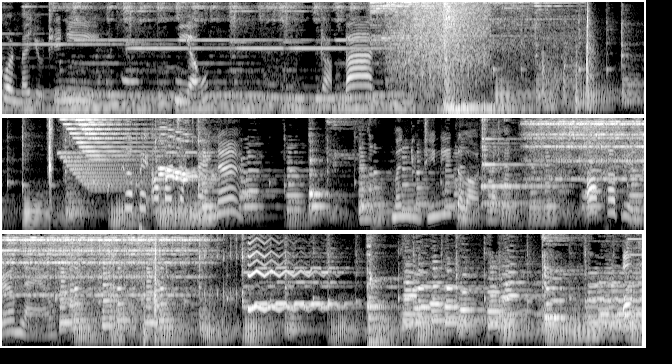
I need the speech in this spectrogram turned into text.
ควรมาอยู่ที่นี่ เหนียว กลับบ้าน เธอไปเอามาจากไหนนะ่ะมันอยู่ที่นี่ตลอดเลยอ้อคาบเรียนเริ่มแล้ว โอเค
